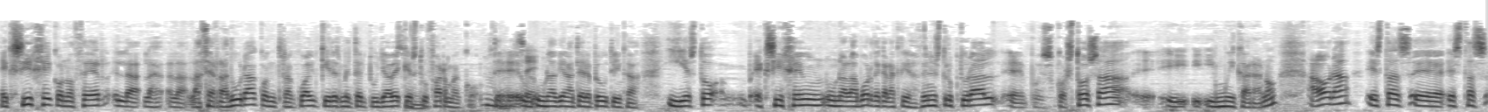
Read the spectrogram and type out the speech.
exige conocer la, la- la- la cerradura contra cual quieres meter tu llave, que es tu fármaco, de- Sí. una diana terapéutica. Y esto exige un- una labor de caracterización estructural, eh, pues costosa eh, y, y- muy cara, ¿no? Ahora estas eh, estas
